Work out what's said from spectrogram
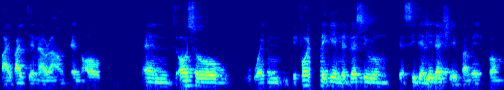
by biting around and all. And also when before the game, the dressing room, you see the leadership. I mean, from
